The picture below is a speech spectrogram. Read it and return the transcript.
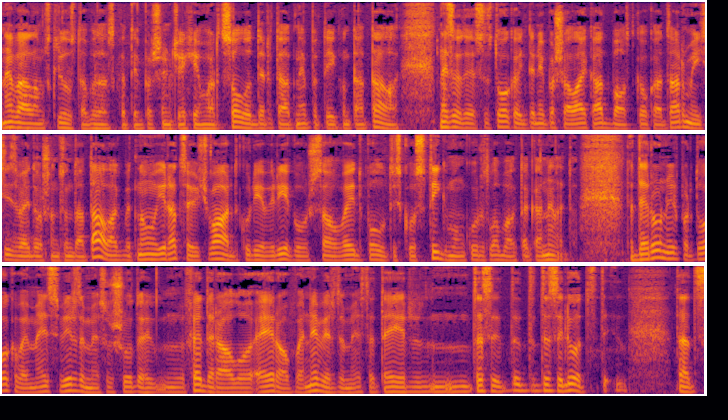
nevēlams kļūst, tāpat kā tiem pašiem čehiem vārds solidaritāte nepatīk un tā tālāk. Neskatoties uz to, ka viņi tenī pašā laikā atbalsta kaut kādas armijas izveidošanas un tā tālāk, bet, nu, ir atsevišķi vārdi, kur jau ir ieguvuši savu veidu politisko stigmu un kurus labāk tā kā nelieto. Tad te runa ir par to, ka vai mēs virzamies uz šo te federālo Eiropu vai nevirzamies, tad te ir, tas tas ir ļoti tāds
